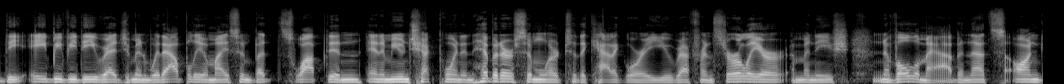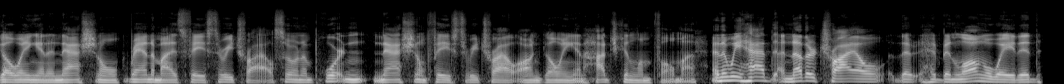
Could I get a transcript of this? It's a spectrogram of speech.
the ABVD regimen without bleomycin, but swapped in an immune checkpoint inhibitor similar to the category you referenced earlier, a Manish, nivolumab, and that's ongoing in a national randomized phase three trial. So, an important national phase three trial ongoing in Hodgkin lymphoma. And then we had another trial that had been long awaited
